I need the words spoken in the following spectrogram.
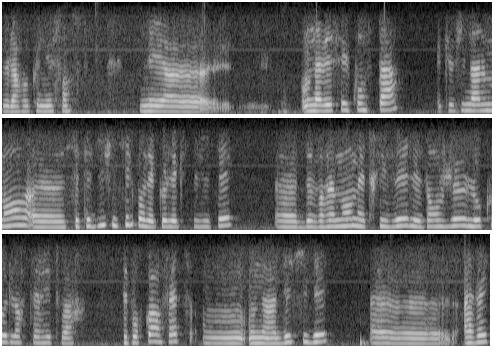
de la reconnaissance. Mais euh, on avait fait le constat que finalement, euh, c'était difficile pour les collectivités euh, de vraiment maîtriser les enjeux locaux de leur territoire. C'est pourquoi, en fait, on a décidé avec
